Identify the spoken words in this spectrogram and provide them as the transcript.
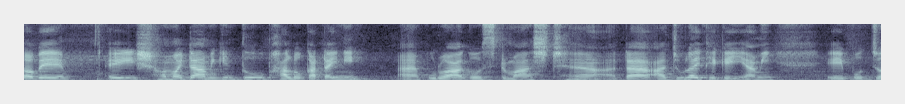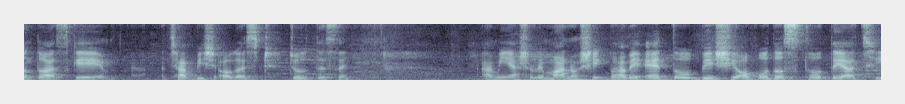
তবে এই সময়টা আমি কিন্তু ভালো কাটাইনি পুরো আগস্ট মাসটা আর জুলাই থেকেই আমি এই পর্যন্ত আজকে ছাব্বিশ আগস্ট চলতেছে। আমি আসলে মানসিকভাবে এত বেশি অপদস্থতে আছি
